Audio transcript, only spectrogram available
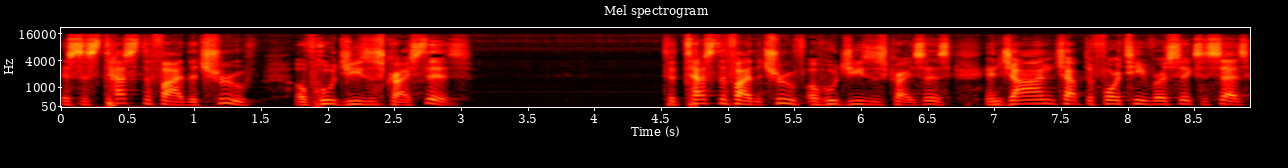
is to testify the truth of who Jesus Christ is. To testify the truth of who Jesus Christ is. In John chapter 14, verse 6, it says,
